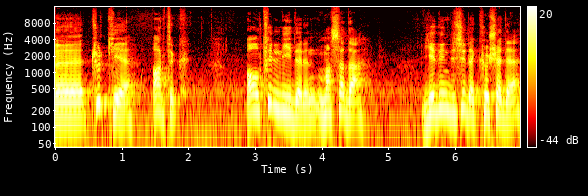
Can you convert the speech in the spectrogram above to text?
Ee, Türkiye artık altı liderin masada, yedincisi de köşede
